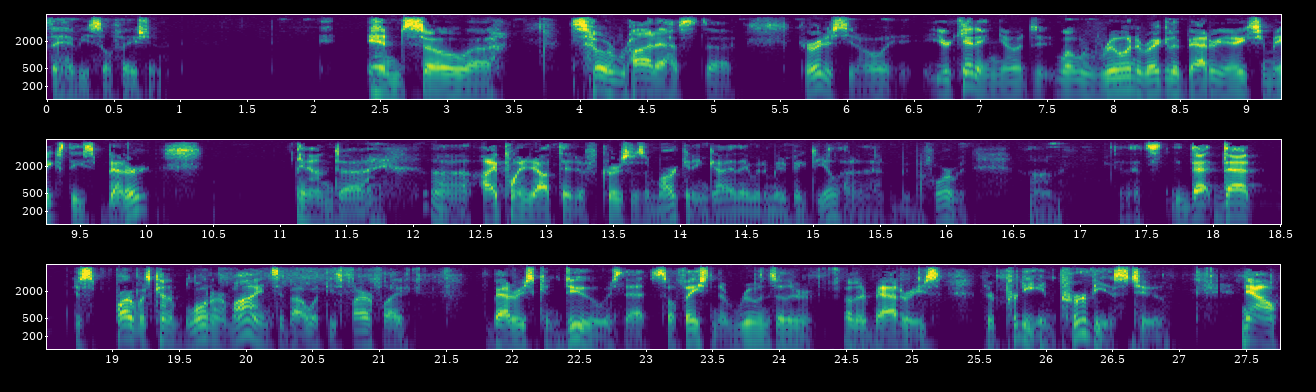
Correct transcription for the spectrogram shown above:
the heavy sulfation. And so, uh, so Rod asked uh, Curtis, you know, you're kidding. You know, what would ruin a regular battery actually makes these better. And uh, uh, I pointed out that if Curtis was a marketing guy, they would have made a big deal out of that before. But um, that's that that is part of what's kind of blown our minds about what these Firefly batteries can do. Is that sulfation that ruins other other batteries? They're pretty impervious to. Now,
